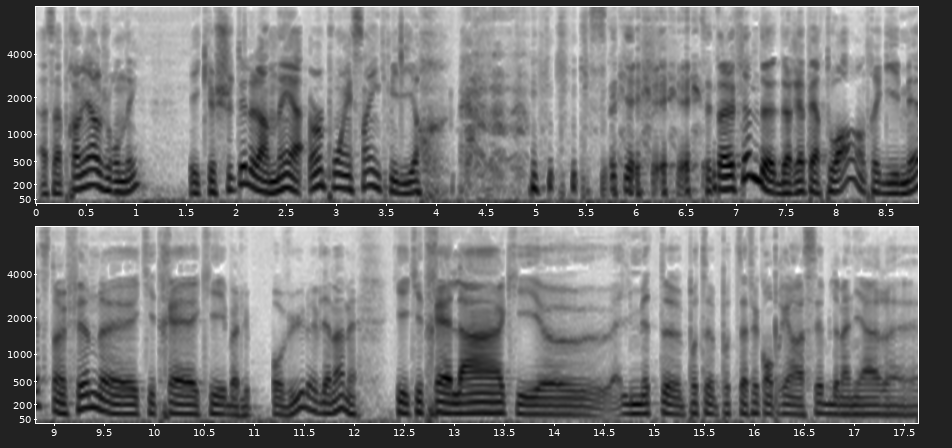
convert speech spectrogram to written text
à sa première journée et qui a chuté le lendemain à 1,5 million. C'est un film de, répertoire entre guillemets. C'est un film euh, qui est très, qui est, ben je l'ai pas vu là évidemment, mais qui est, très lent, qui est euh, à la limite euh, pas, pas tout à fait compréhensible de manière euh,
